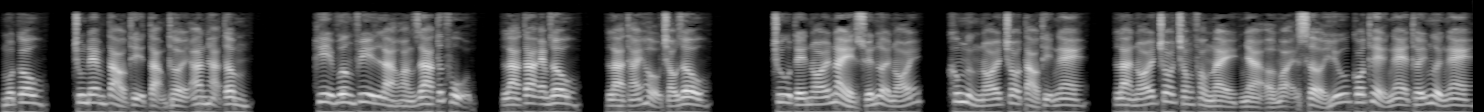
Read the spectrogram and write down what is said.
Một câu, trung đem tảo thị tạm thời an hạ tâm. Khi vương phi là hoàng gia tức phụ, là ta em dâu, là thái hậu cháu dâu. Chu tế nói này xuyến lời nói, không ngừng nói cho tảo thị nghe, là nói cho trong phòng này nhà ở ngoại sở hữu có thể nghe thấy người nghe,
